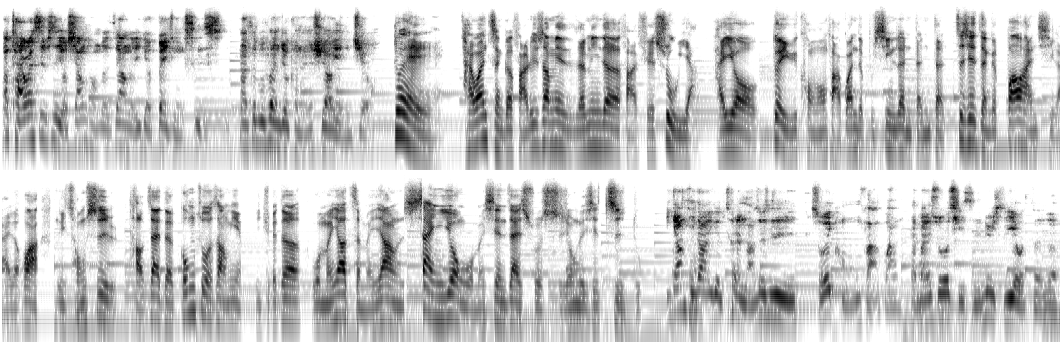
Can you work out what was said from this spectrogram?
那台湾是不是有相同的这样的一个背景事实？那这部分就可能需要研究。对。台湾整个法律上面人民的法学素养，还有对于恐龙法官的不信任等等，这些整个包含起来的话，你从事讨债的工作上面，你觉得我们要怎么样善用我们现在所使用的一些制度？你刚提到一个 term 啊，就是所谓恐龙法官。坦白说，其实律师也有责任，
